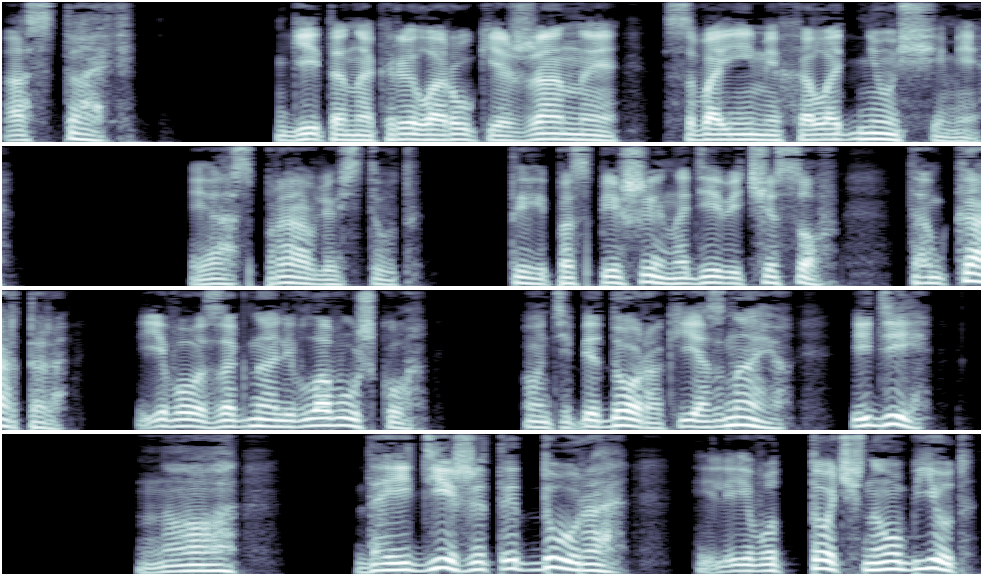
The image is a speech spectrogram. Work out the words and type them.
«Оставь». Гита накрыла руки Жанны своими холоднющими. «Я справлюсь тут. «Ты поспеши на девять часов. Там Картер. Его загнали в ловушку. Он тебе дорог, я знаю. Иди». «Но... Да иди же ты, дура! Или его точно убьют!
